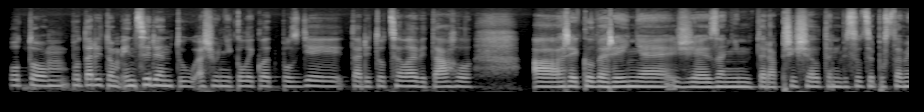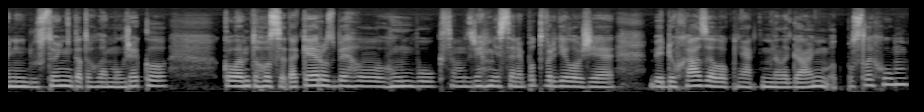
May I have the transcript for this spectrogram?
potom, po tady tom incidentu, až o několik let později, tady to celé vytáhl a řekl veřejně, že za ním teda přišel ten vysoce postavený důstojník a tohle mu řekl. Kolem toho se také rozběhl humbuk. Samozřejmě se nepotvrdilo, že by docházelo k nějakým nelegálním odposlechům.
